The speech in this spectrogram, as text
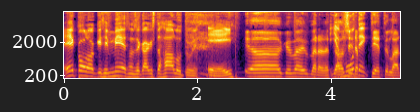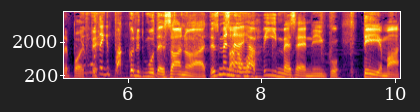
ekologisin mies on se kaikista halutuin. Ei. Joo, kyllä mä ymmärrän, että Ja on muuten- siinä tietynlainen pointti. Muutenkin pakko nyt muuten sanoa, että jos mennään Sano ihan vaan. viimeiseen niin kuin, tiimaan,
